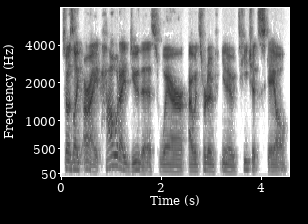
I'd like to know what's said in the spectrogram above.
So I was like, all right, how would I do this where I would sort of you know teach at scale?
